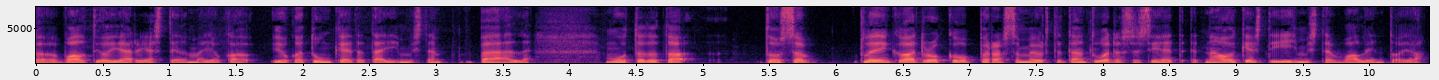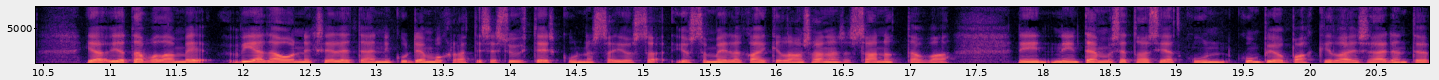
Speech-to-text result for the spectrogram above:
ö, valtiojärjestelmä, joka, joka tunkee tätä ihmisten päälle. Mutta tuossa tota, Playing God Rock Operassa me yritetään tuoda se siihen, että, että nämä on oikeasti ihmisten valintoja. Ja, ja tavallaan me vielä onneksi eletään niin kuin demokraattisessa yhteiskunnassa, jossa, jossa meillä kaikilla on sanansa sanottavaa. Niin, niin tämmöiset asiat kuin, biopakkilainsäädäntö,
